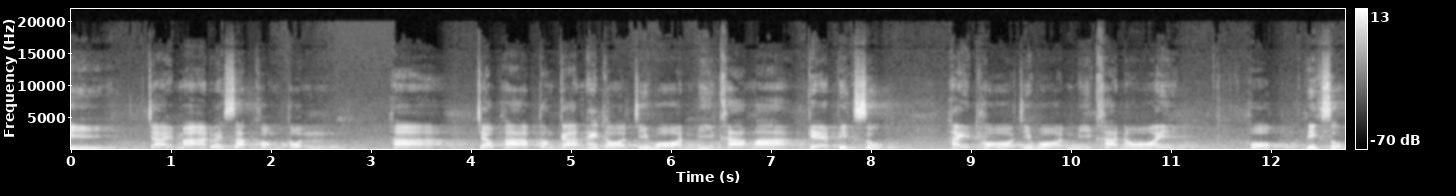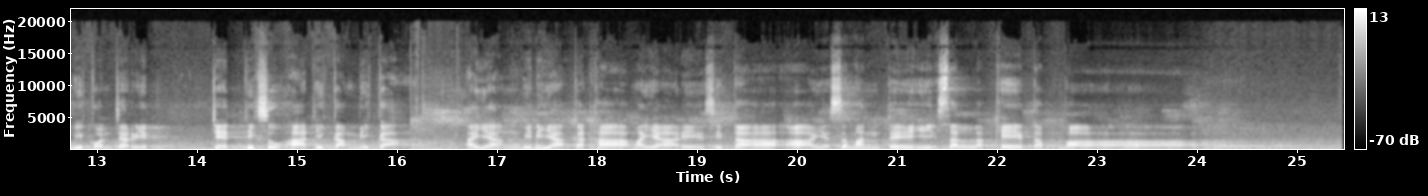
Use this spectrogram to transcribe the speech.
4. จ่ายมาด้วยทรัพย์ของตน 5. เจ้าภาพต้องการให้ทอจีวรมีค่ามาก แก่ภิกษุ ให้ทอจีวรมีค่าน้อย 6. ภิกษุวิกลจริต 7. ภิกษุอาธิกรรมมิกะอายังวินยะกถามยาเรสิตา อายสมันเตหิสัลลเคตบบา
